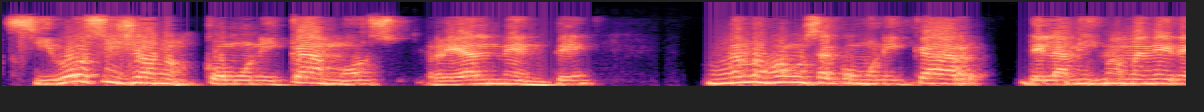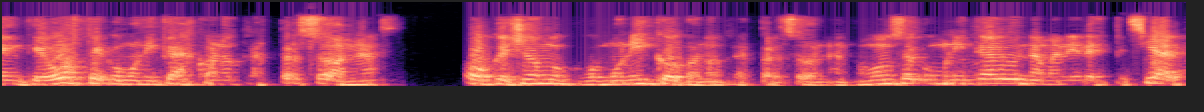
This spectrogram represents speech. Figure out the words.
Si vos y yo nos comunicamos realmente, no nos vamos a comunicar de la misma manera en que vos te comunicas con otras personas o que yo me comunico con otras personas. Nos vamos a comunicar de una manera especial,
